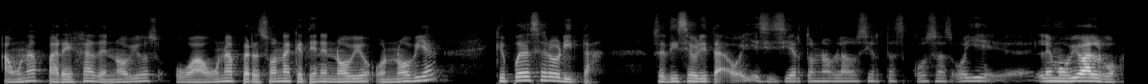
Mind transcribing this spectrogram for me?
a una pareja de novios o a una persona que tiene novio o novia que puede ser ahorita? O sea, dice ahorita, oye, si es cierto, no ha hablado ciertas cosas, oye, le movió algo.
